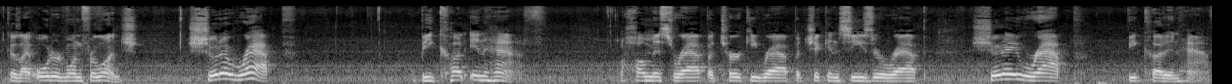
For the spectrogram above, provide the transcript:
because I ordered one for lunch. Should a wrap be cut in half? A hummus wrap, a turkey wrap, a chicken Caesar wrap. Should a wrap be cut in half?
